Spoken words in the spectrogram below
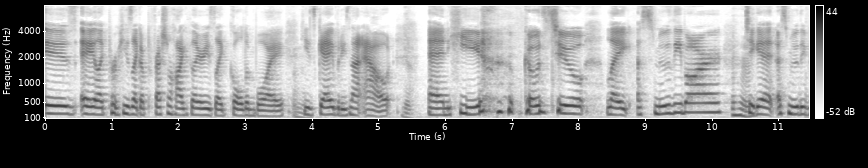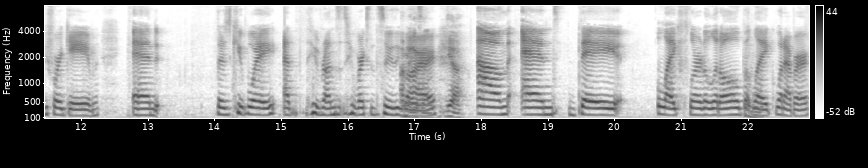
is a like pro- he's like a professional hockey player he's like golden boy he's gay but he's not out Yeah. and he goes to like a smoothie bar to get a smoothie before a game and there's a cute boy at who runs who works at the smoothie Amazing. bar Yeah. um and they like flirt a little but mm-hmm. like whatever.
